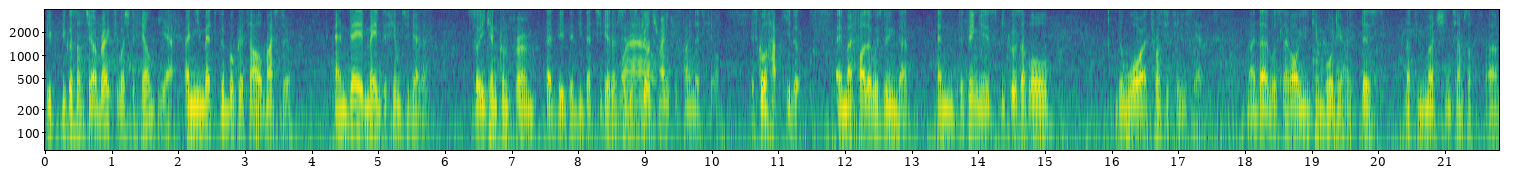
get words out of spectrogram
be- because of Jailbreak to watch the film, Yeah. and he met the Bokator master, and they made the film together. So he can confirm that they, they did that together. So they're still trying to find that film. It's called Hapkido, and my father was doing that. And the thing is, because of all the war atrocities, Yeah. my dad was like, "Oh, in Cambodia, there's nothing much in terms of um,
